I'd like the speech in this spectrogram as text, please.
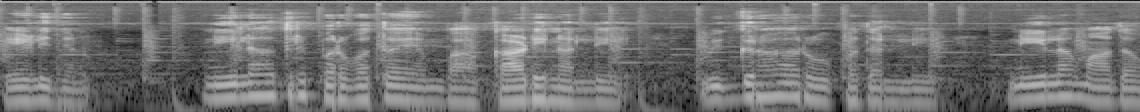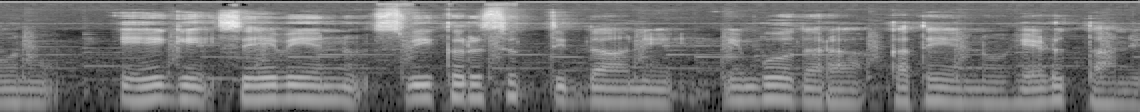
ಹೇಳಿದನು. ನೀಲಾದ್ರಿ ಪರ್ವತ ಎಂಬ ಕಾಡಿನಲ್ಲಿ ವಿಗ್ರಹ ರೂಪದಲ್ಲಿ ನೀಲಮಾಧವನು ಹೇಗೆ ಸೇವೆಯನ್ನು ಸ್ವೀಕರಿಸುತ್ತಿದ್ದಾನೆ ಎಂಬುದರ ಕಥೆಯನ್ನು ಹೇಳುತ್ತಾನೆ.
